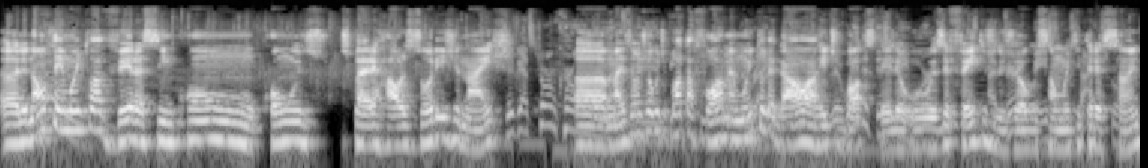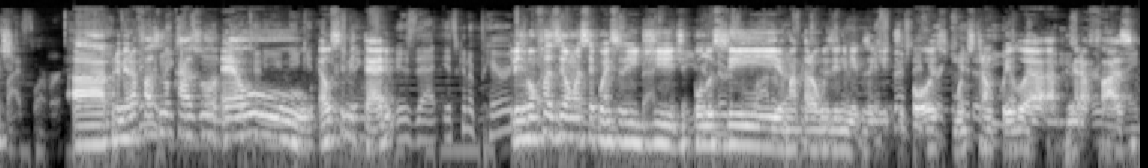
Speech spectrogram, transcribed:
Uh, ele não tem muito a ver assim com, com os Splatterhouse originais, uh, mas é um jogo de plataforma, é muito legal a hitbox dele, os efeitos do jogo são muito interessantes. A primeira fase, no caso, é o, é o cemitério. Eles vão fazer uma sequência de, de pulos e matar alguns inimigos aqui de boas, muito tranquilo, é a primeira fase.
